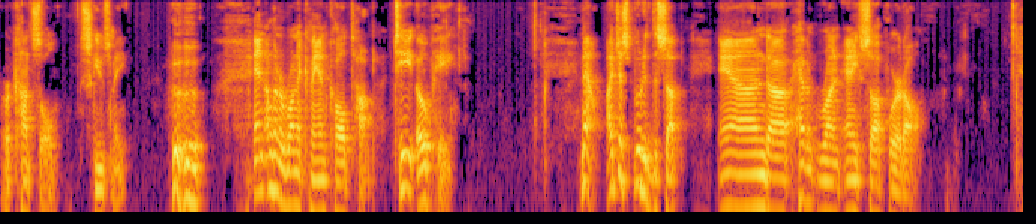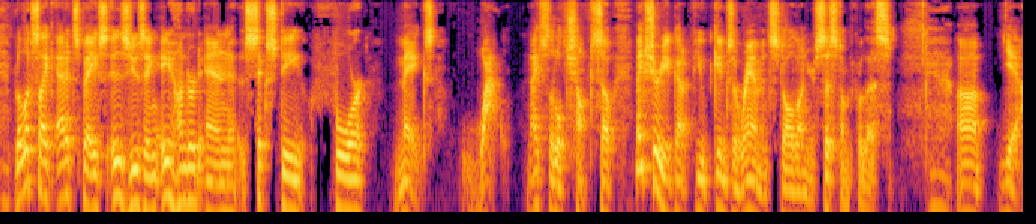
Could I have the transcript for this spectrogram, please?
or Konsole, excuse me. and I'm going to run a command called top, T-O-P. Now, I just booted this up and uh, haven't run any software at all. But it looks like at its base is using 864 megs. Wow. Nice little chunk. So make sure you got a few gigs of RAM installed on your system for this. Uh, yeah,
